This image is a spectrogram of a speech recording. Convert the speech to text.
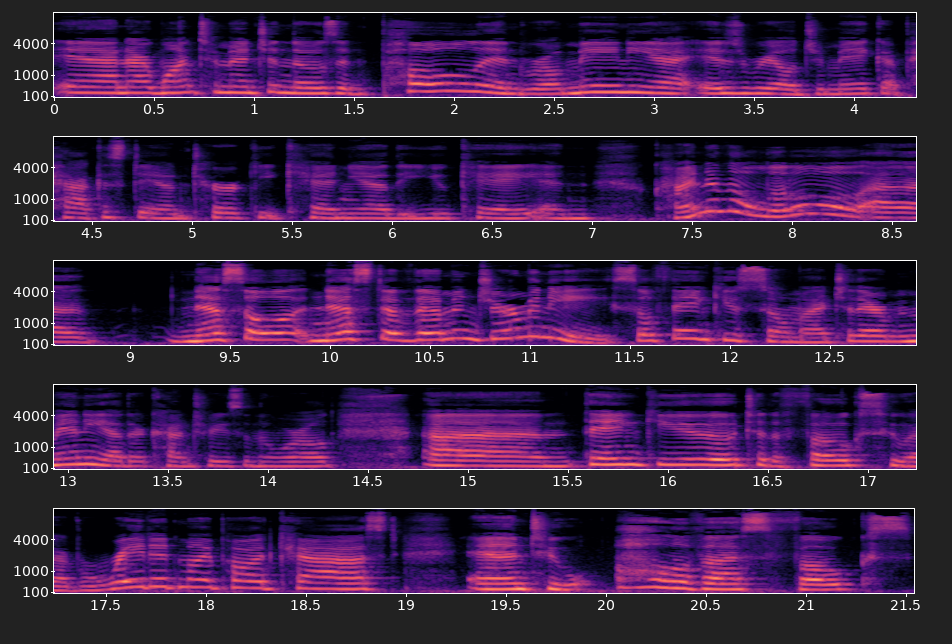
and I want to mention those in Poland, Romania, Israel, Jamaica, Pakistan, Turkey, Kenya, the UK, and kind of a little uh, nestle nest of them in Germany. So thank you so much. There are many other countries in the world. Um, thank you to the folks who have rated my podcast and to all of us folks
